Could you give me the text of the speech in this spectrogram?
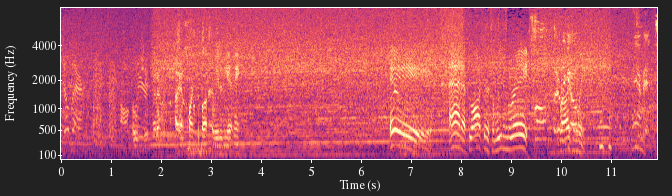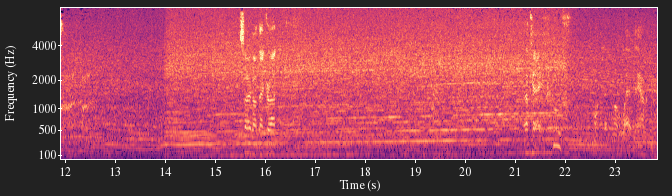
still there. All Oh clear. shit, I gotta park the bus so he doesn't get me. Hey! And if you're watching this, I'm leading the race. Oh, there Surprisingly. we go. Damn it. Sorry about that, Croc. Okay. I'm down here.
